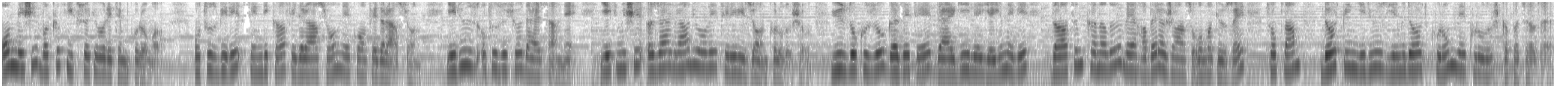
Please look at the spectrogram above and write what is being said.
15'i Vakıf Yükseköğretim Kurumu, 31'i Sendika, Federasyon ve Konfederasyon, 733'ü Dershane, 70'i Özel Radyo ve Televizyon Kuruluşu, 109'u gazete, dergi ile yayın evi, dağıtım kanalı ve haber ajansı olmak üzere toplam 4724 kurum ve kuruluş kapatıldı.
